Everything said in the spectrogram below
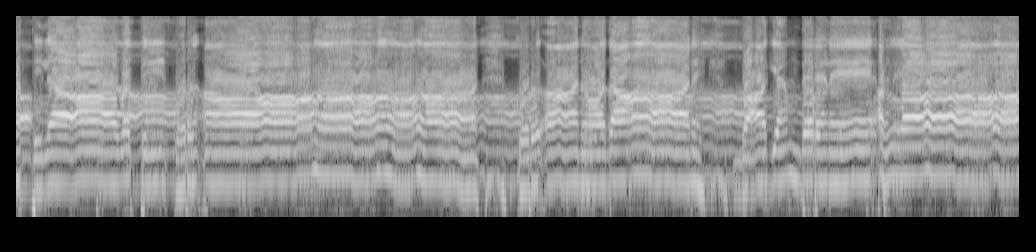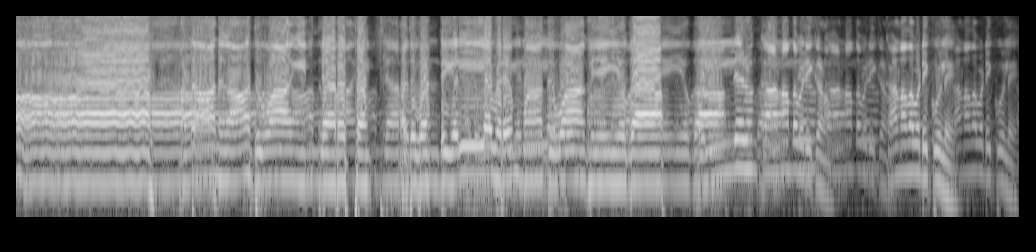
മത്തിലാവത്തിൽ ഖുർആൻ. ഖുർആനോദാൻ ഭാഗ്യം തരണേ അല്ലാ. അതാണ് ആ അർത്ഥം. അതുകൊണ്ട് എല്ലാവരും ആ ചെയ്യുക. എല്ലാവരും കാണാതെ പഠിക്കണം. കാണാതെ പഠിക്കൂലേ?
